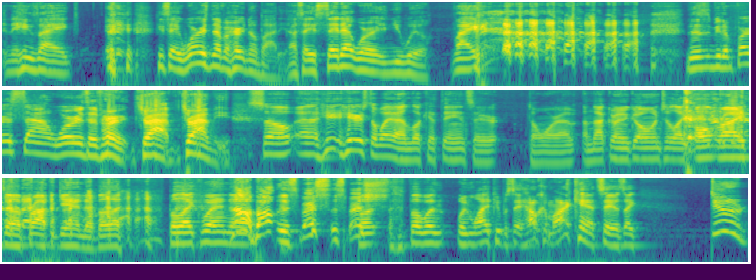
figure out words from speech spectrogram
And then he was like, "He said words never hurt nobody." I say, "Say that word and you will." Like, this would be the first time words have hurt. Try, try me. So uh, here, here's the way I look at things. Here, don't worry, I'm, I'm not going to go into like alt right uh, propaganda, but like, but like when uh, No, about especially, but especially. but when when white people say, "How come I can't say?" it? It's like, dude,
